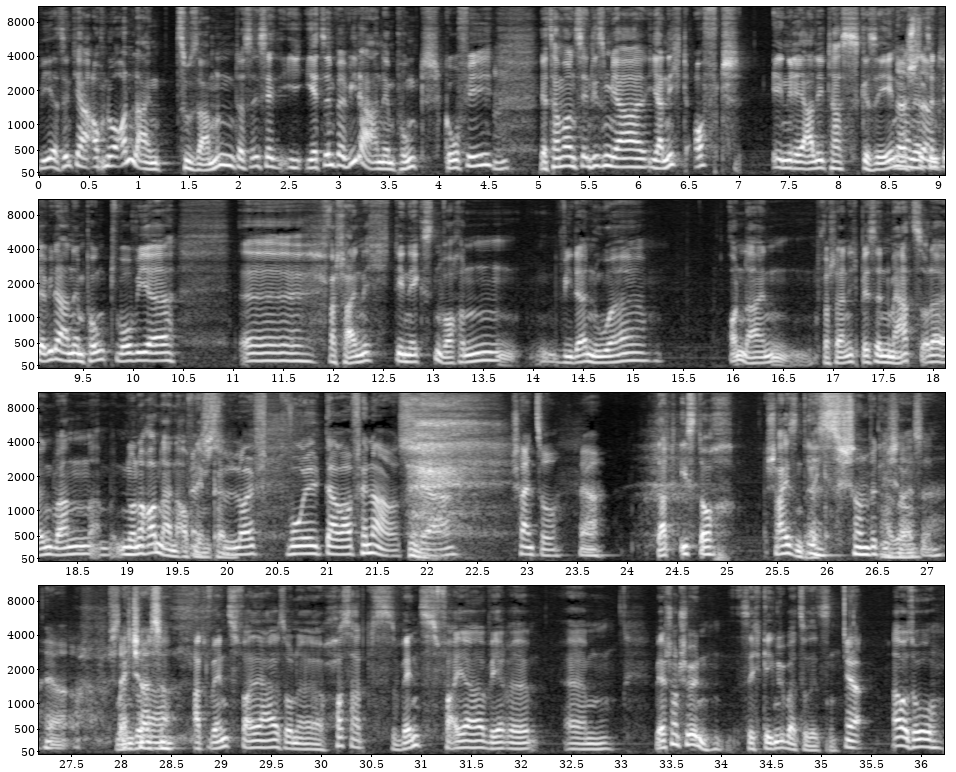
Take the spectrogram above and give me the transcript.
Wir sind ja auch nur online zusammen. Das ist ja, jetzt sind wir wieder an dem Punkt, Gofi. Mhm. Jetzt haben wir uns in diesem Jahr ja nicht oft in Realitas gesehen. Das und jetzt stimmt. sind wir wieder an dem Punkt, wo wir äh, wahrscheinlich die nächsten Wochen wieder nur online, wahrscheinlich bis in März oder irgendwann nur noch online aufnehmen Es können. läuft wohl darauf hinaus, ja. Scheint so, ja. Das ist doch Scheißendreck. Das ist schon wirklich Also, scheiße, ja. Ist echt so scheiße. Adventsfeier, so eine Hossad-Svents-Feier wäre, ähm, wäre schon schön, sich gegenüber zu sitzen. Ja. Aber so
